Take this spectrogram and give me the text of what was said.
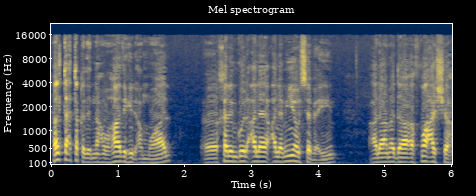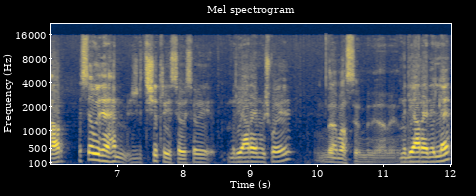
هل تعتقد إنه هذه الأموال خلينا نقول على على 170 على مدى 12 شهر. تسوي لها هم شو تريد تسوي تسوي مليارين وشويه لا ما تصير مليارين. مليارين إلا؟ إيه.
